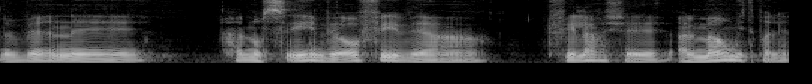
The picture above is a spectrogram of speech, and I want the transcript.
לבין אה, הנושאים ואופי והתפילה, שעל מה הוא מתפלל.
